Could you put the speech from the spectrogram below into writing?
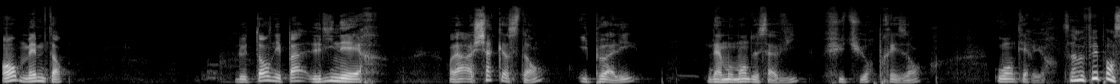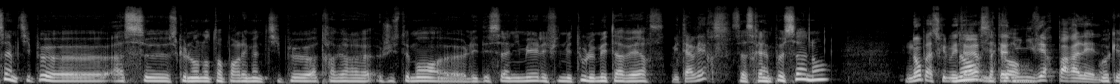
en même temps. Le temps n'est pas linéaire. Voilà, à chaque instant, il peut aller d'un moment de sa vie, futur, présent ou antérieur. Ça me fait penser un petit peu euh, à ce, ce que l'on entend parler un petit peu à travers euh, justement euh, les dessins animés, les films et tout, le métaverse. Métaverse? Ça serait un peu ça, non? Non, parce que le métaverse, c'est un univers parallèle. Ok.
